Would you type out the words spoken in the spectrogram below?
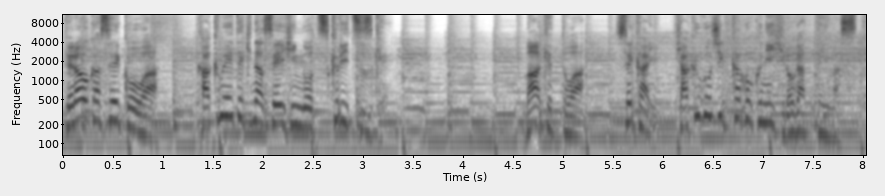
寺岡製鋼は革命的な製品を作り続けマーケットは世界150カ国に広がっています。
